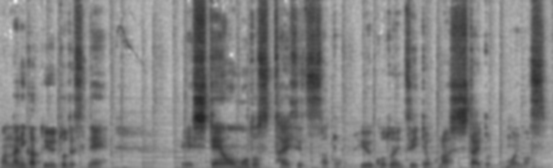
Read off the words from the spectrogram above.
ま、何かというとですね、視点を戻す大切さということについてお話ししたいと思います。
